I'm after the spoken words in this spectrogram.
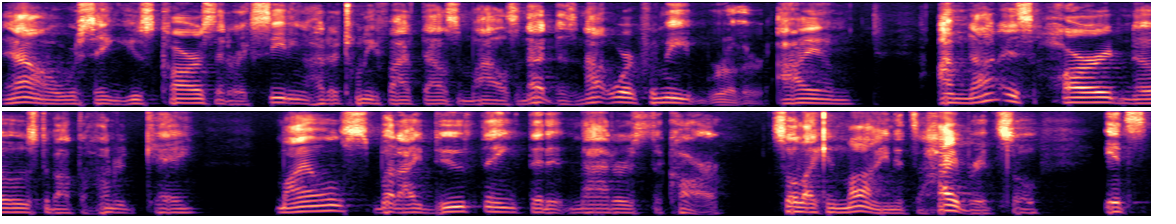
Now we're seeing used cars that are exceeding 125,000 miles, and that does not work for me, brother. I am, I'm not as hard nosed about the 100K miles, but I do think that it matters the car. So, like in mine, it's a hybrid. So, it's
